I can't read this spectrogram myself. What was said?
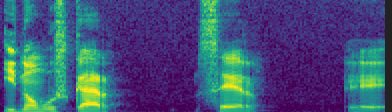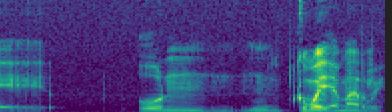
y no buscar ser eh, un, ¿cómo llamarle?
